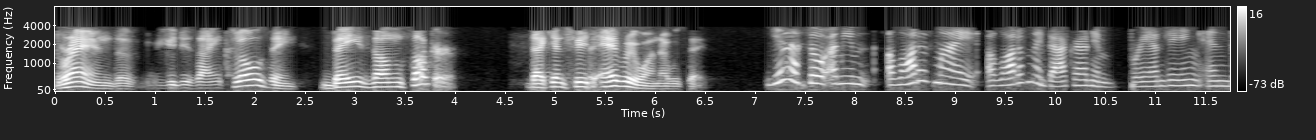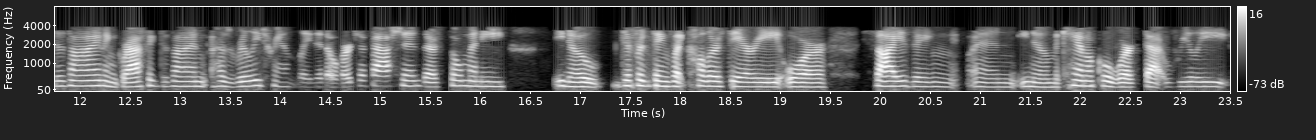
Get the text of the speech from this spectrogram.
brand, you design clothing based on soccer that can fit everyone, I would say. Yeah, so I mean, a lot of my a lot of my background in branding and design and graphic design has really translated over to fashion. There's so many, you know, different things like color theory or sizing and, you know, mechanical work that really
